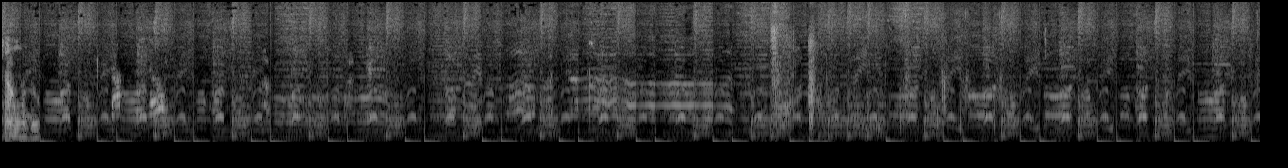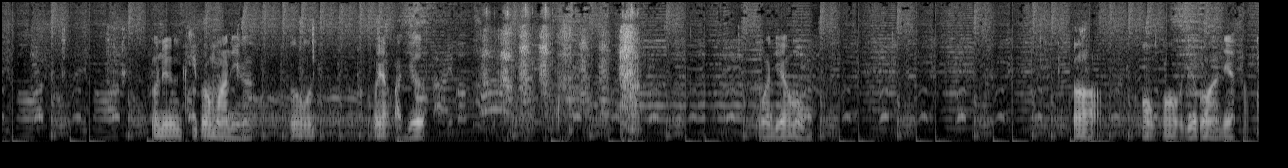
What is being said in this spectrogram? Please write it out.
ช่างมาดูวันนี้คลิปประมาณนี้นะก็ไม่อยากอัดเยอะมาเดียวผม ก็ของก็เยอะประมาณนี้ครับ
